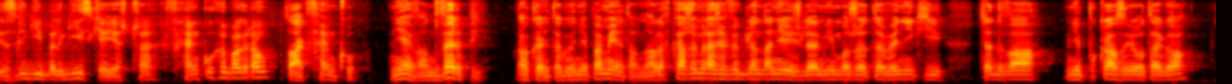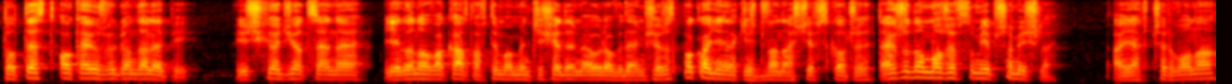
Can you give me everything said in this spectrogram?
z Ligi Belgijskiej jeszcze. W Henku chyba grał? Tak, w Henku. Nie, w Antwerpii. Okej, tego nie pamiętam, no ale w każdym razie wygląda nieźle, mimo że te wyniki, te dwa nie pokazują tego, to test oka już wygląda lepiej. Jeśli chodzi o cenę, jego nowa karta w tym momencie 7 euro, wydaje mi się, że spokojnie na jakieś 12 wskoczy. Także no może w sumie przemyślę. A jak czerwona?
